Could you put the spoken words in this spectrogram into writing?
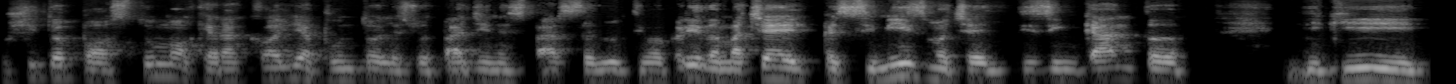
uscito postumo, che raccoglie appunto le sue pagine sparse dell'ultimo periodo, ma c'è il pessimismo, c'è il disincanto di chi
